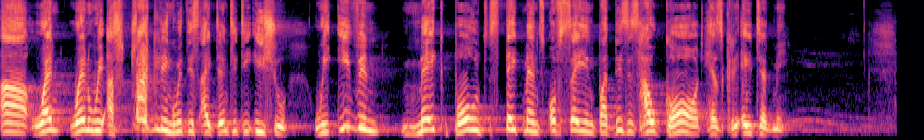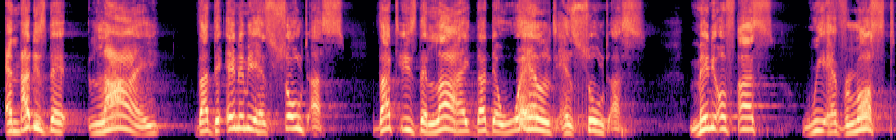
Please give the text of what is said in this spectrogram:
uh, when, when we are struggling with this identity issue, we even make bold statements of saying, but this is how God has created me. And that is the lie that the enemy has sold us. That is the lie that the world has sold us. Many of us, we have lost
